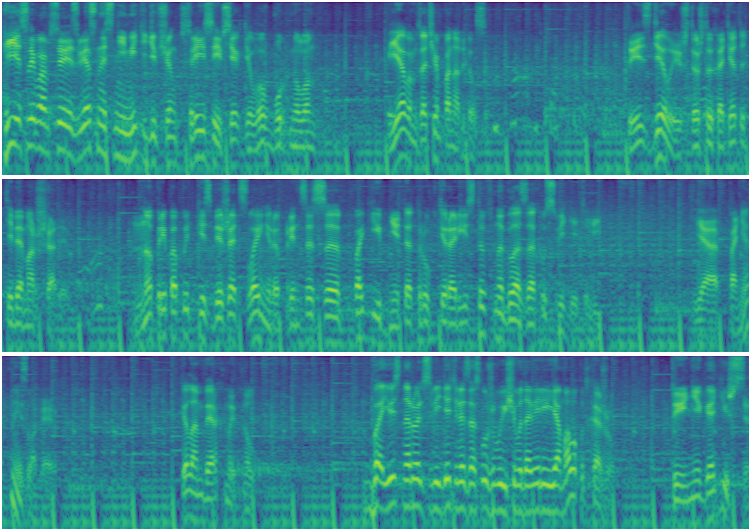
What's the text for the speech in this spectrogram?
«Если вам все известно, снимите девчонку с рейса и всех делов», — буркнул он. «Я вам зачем понадобился?» «Ты сделаешь то, что хотят от тебя маршады. Но при попытке сбежать с лайнера принцесса погибнет от рук террористов на глазах у свидетелей. Я понятно излагаю?» Коломбер хмыкнул. Боюсь, на роль свидетеля, заслуживающего доверия, я мало подхожу. Ты не годишься,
